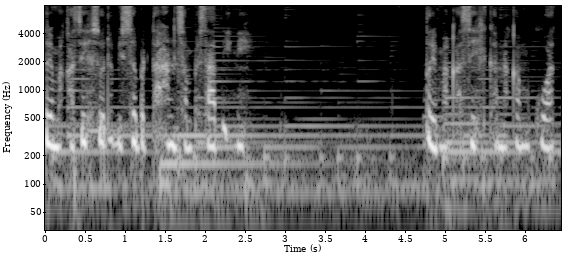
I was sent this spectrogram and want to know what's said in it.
Terima kasih sudah bisa bertahan sampai saat ini. Terima kasih karena kamu kuat.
